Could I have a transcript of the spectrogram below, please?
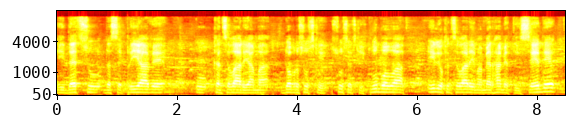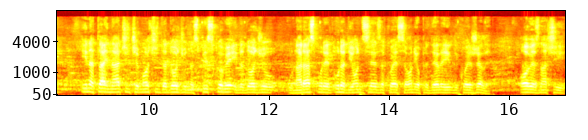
i decu da se prijave u kancelarijama dobrosusedskih klubova ili u kancelarijama Merhameta i Sede i na taj način će moći da dođu na spiskove i da dođu na raspored u radionice za koje se oni opredele ili koje žele. Ove, znači,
